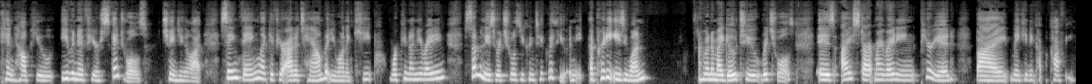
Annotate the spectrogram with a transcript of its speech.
can help you, even if your schedule's changing a lot. Same thing, like if you're out of town, but you want to keep working on your writing, some of these rituals you can take with you. And a pretty easy one one of my go-to rituals is I start my writing period by making a cup of coffee.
